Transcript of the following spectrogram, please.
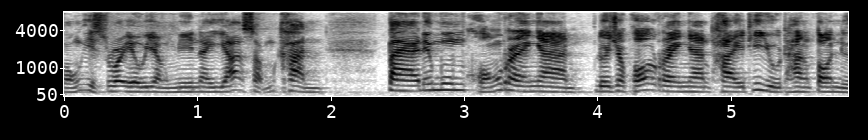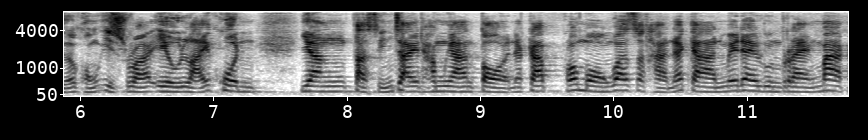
ของอิสราเอลอย่างมีนัยยะสำคัญ แต่ในมุมของแรงงาน โดยเฉพาะแรงงานไทยที่อยู่ทางตอนเหนือของอิสราเอลหลายคน ยังตัดสินใจทำงานต่อนะครับ เพราะมองว่าสถานการณ์ไม่ได้รุนแรงมาก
